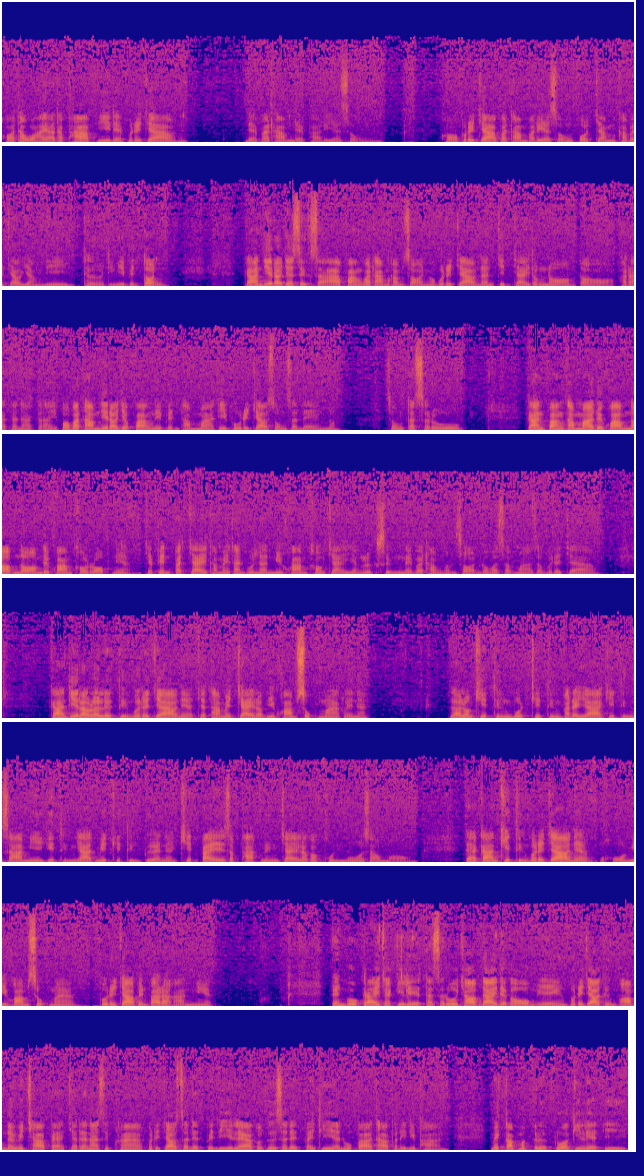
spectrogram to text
ขอถวายอัตภาพนี้แด่พระเจ้าแด่พระธรรมแด่พระริยสงฆ์ขอพระเจ้าพระธรรมพระริยสงฆ์โปรดจำข้าพเจ้าอย่างนี้เถิดอย่างนี้เป็นต้น การที่เราจะศึกษาฟังพระธรรมคำสอนของพระเจ้านั้นจิตใจต้องน้อมต่อพระรัตนตรัย เพราะพระธรรมที่เราจะฟังนี่เป็นธรรมะที่พระพุทธเจ้าทรงแสดงเนาะทรงตรัสรู้ การฟังธรรมะด้วยความนอบน้อมด้วยความเคารพเนี่ย จะเป็นปัจจัยทำให้ท่านผู้นั้นมีความเข้าใจอย่างลึกซึ้งในพระธรรมคำสอนของพระสัมมาสัมพุทธเจ้า การที่เราระลึกถึงพระเจ้าเนี่ยจะทำให้ใจเรามีความสุขมากเลยนะ เราลองคิดถึงบุตรคิดถึงภรรยาคิดถึงสามีคิดถึงญาติมิตรคิดถึงเพื่อนเนี่ยคิดไปสักพักหนึ่งใจแล้วก็ขุ่นมัวเศร้าหมอง แต่การคิดถึงพระเจ้าเนี่ยโอ้โหมีความสุขมากพระเจ้าเป็นพระอรหันต์เนี่ย เป็นผู้ไกลจากกิเลสตัสรู้ชอบได้โดยพระองค์เองพุทธเจ้าถึงพร้อมด้วยวิชาแปดจารณะสิบห้าพุทธเจ้าเสด็จไปดีแล้วก็คือเสด็จไปที่อนุปาทาปรินิพาน ไม่กลับมาเกลือกกลัวกิเลสอีก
